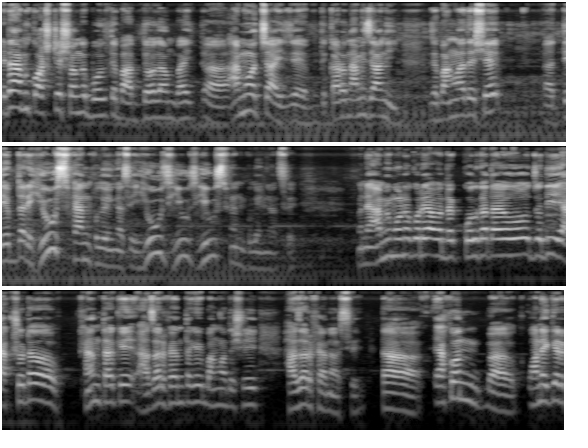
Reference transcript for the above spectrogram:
এটা আমি কষ্টের সঙ্গে বলতে বাধ্য হলাম ভাই। আমিও চাই যে, কারণ আমি জানি যে বাংলাদেশে দেবদার হিউজ ফ্যান ফলোয়িং আছে। Huge huge huge fan following আছে। মানে আমি মনে করি আমাদের কলকাতায়ও যদি একশোটা ফ্যান থাকে, হাজার ফ্যান থাকে, বাংলাদেশে হাজার ফ্যান আছে। তা এখন অনেকের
